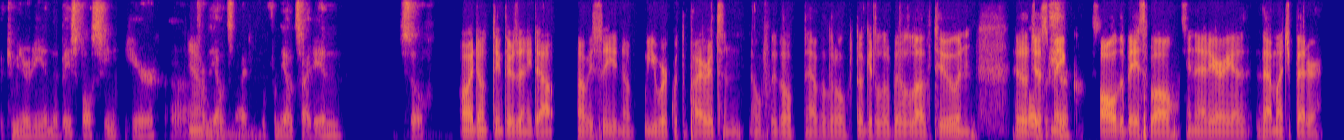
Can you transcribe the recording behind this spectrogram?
the community and the baseball scene here uh, yeah. from the outside, from the outside in. So. Oh, I don't think there's any doubt. Obviously, you know, you work with the Pirates, and hopefully they'll have a little, they'll get a little bit of love too, and it'll oh, just make sure. all the baseball in that area that much better.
